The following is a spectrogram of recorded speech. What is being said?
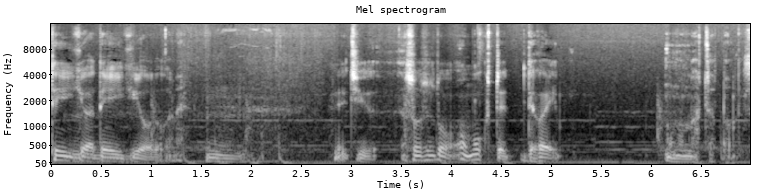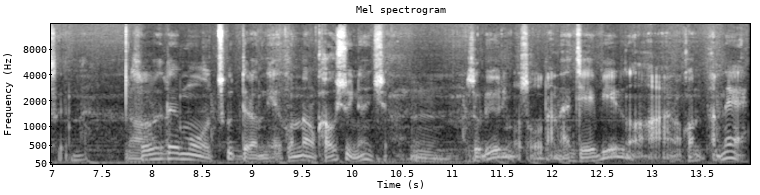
低域は低域用とかね、で自由。そうすると重くてでかいものになっちゃったんですけどねそれでもう作ってらんねえ。こんなの買う人いないんですよ、それよりもそうだな JBL のあのこんなね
